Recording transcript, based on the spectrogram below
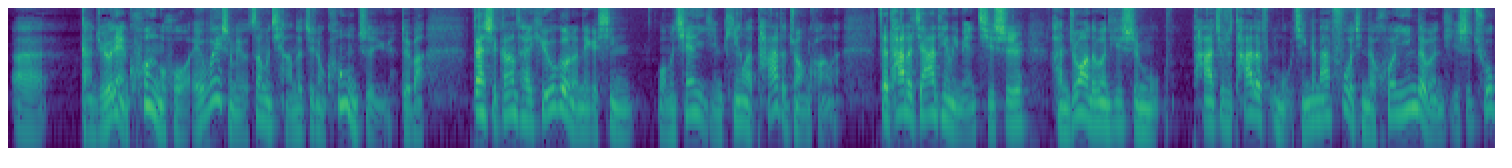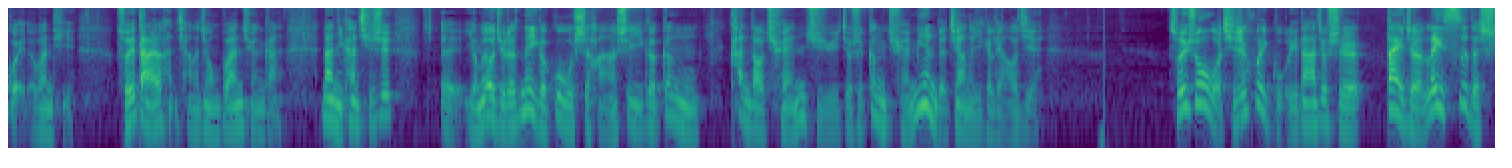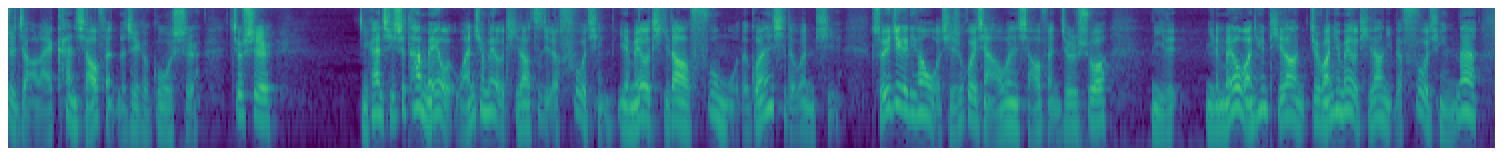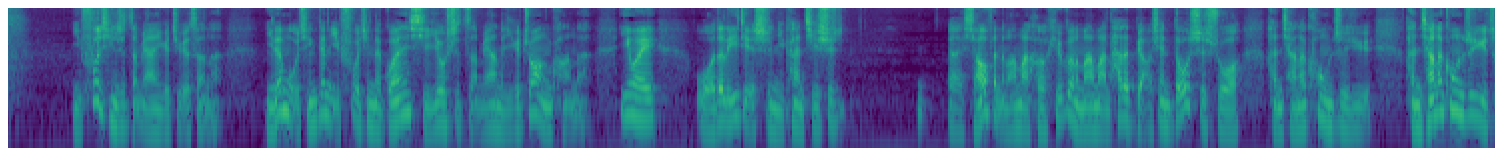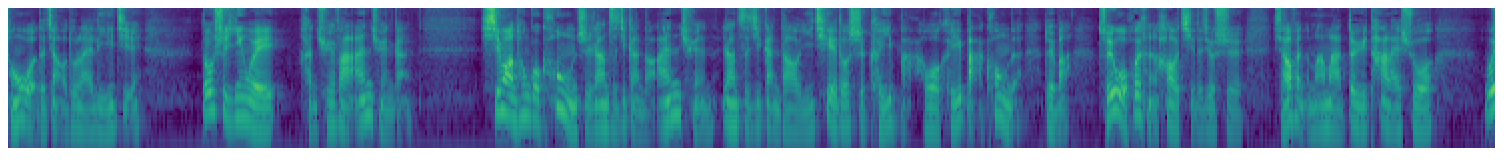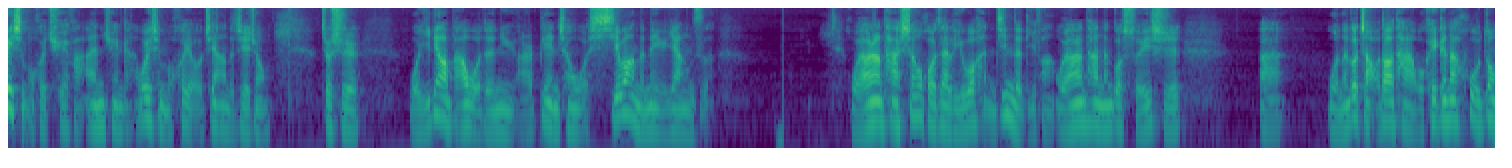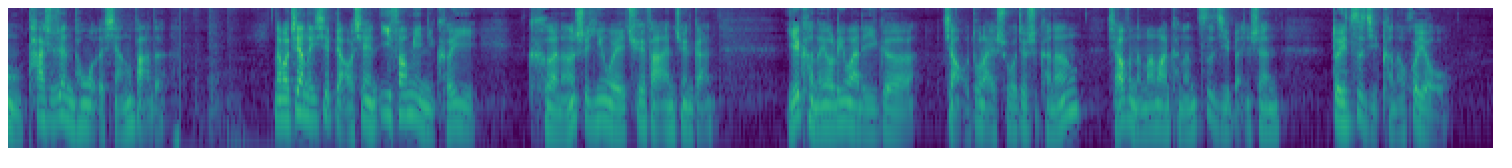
呃。感觉有点困惑，哎，为什么有这么强的这种控制欲，对吧？但是刚才 Hugo 的那个信，我们先已经听了他的状况了，在他的家庭里面，其实很重要的问题是母，他就是他的母亲跟他父亲的婚姻的问题，是出轨的问题，所以带来了很强的这种不安全感。那你看，其实，呃，有没有觉得那个故事好像是一个更看到全局，就是更全面的这样的一个了解？所以说我其实会鼓励大家，就是。带着类似的视角来看小粉的这个故事，就是你看，其实他没有完全没有提到自己的父亲，也没有提到父母的关系的问题。所以这个地方，我其实会想要问小粉，就是说，你的你的没有完全提到，就完全没有提到你的父亲，那你父亲是怎么样一个角色呢？你的母亲跟你父亲的关系又是怎么样的一个状况呢？因为我的理解是，你看，其实。呃，小粉的妈妈和 Hugo 的妈妈，她的表现都是说很强的控制欲，很强的控制欲。从我的角度来理解，都是因为很缺乏安全感，希望通过控制让自己感到安全，让自己感到一切都是可以把握、可以把控的，对吧？所以我会很好奇的，就是小粉的妈妈对于她来说，为什么会缺乏安全感？为什么会有这样的这种，就是我一定要把我的女儿变成我希望的那个样子。我要让他生活在离我很近的地方，我要让他能够随时，啊，我能够找到他，我可以跟他互动，他是认同我的想法的。那么这样的一些表现，一方面你可以可能是因为缺乏安全感，也可能有另外的一个角度来说，就是可能小粉的妈妈可能自己本身对自己可能会有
